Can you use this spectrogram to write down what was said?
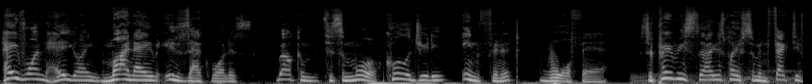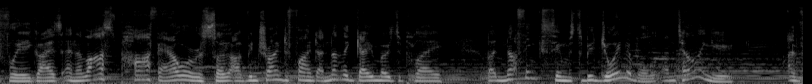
Hey everyone, how you going? My name is Zac Wattus. Welcome to some more Call of Duty Infinite Warfare. So previously I just played some Infected for you guys and the last half hour or so I've been trying to find another game mode to play but nothing seems to be joinable, I'm telling you. I've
